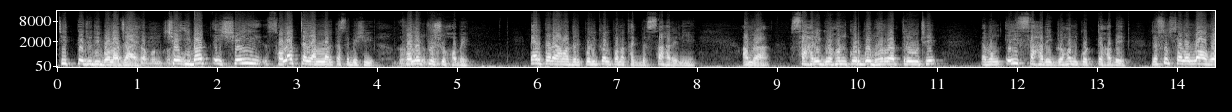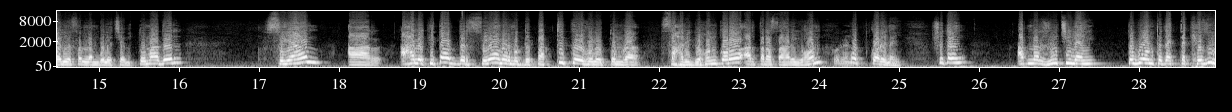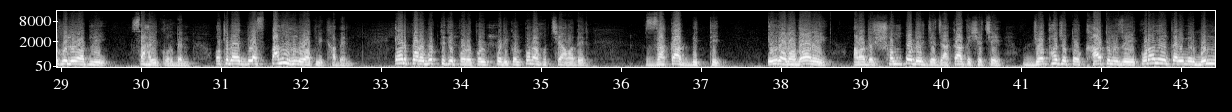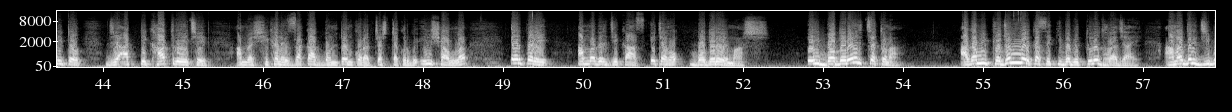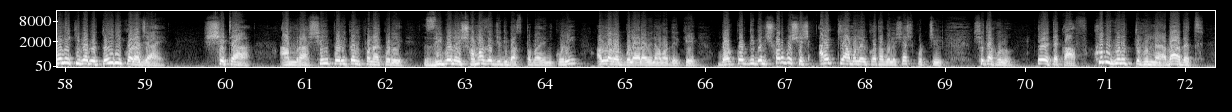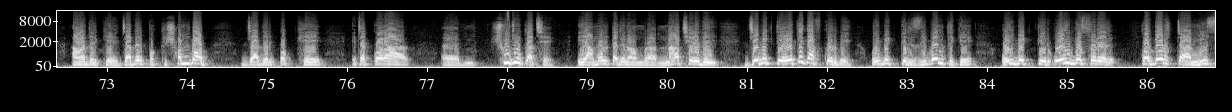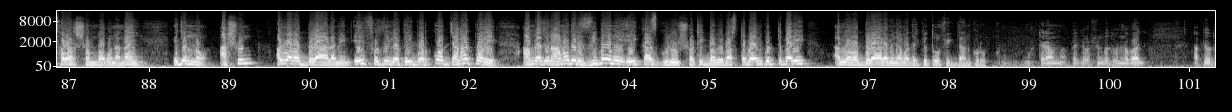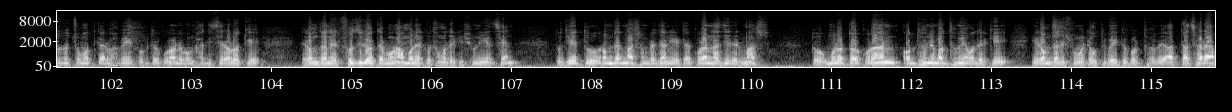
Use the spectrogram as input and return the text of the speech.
চিত্তে যদি বলা যায় সেই ইবাদ সেই সলাদটাই আল্লাহর কাছে বেশি ফলপ্রসূ হবে। এরপরে আমাদের পরিকল্পনা থাকবে সাহারি নিয়ে। আমরা সাহারি গ্রহণ করব ভোর রাত্রে উঠে এবং এই সাহারি গ্রহণ করতে হবে। রসুল সাল্লাম বলেছেন তোমাদের সিয়াম আর আহলে কিতাবদের সিয়ামের মধ্যে পার্থক্য হলো তোমরা সাহারি গ্রহণ করো আর তারা সাহারি গ্রহণ করে নাই। সুতরাং আপনার রুচি নাই তবু অন্তত একটা খেজুর হলেও আপনি সাহারি করবেন অথবা এক গ্লাস পানি হলেও আপনি খাবেন। এর পরবর্তীতে পরিকল্পনা হচ্ছে আমাদের জাকাত ভিত্তিক। এই রমাদনে আমাদের সম্পদের যে জাকাত এসেছে যথাযথ খাত অনুযায়ী কোরআনুল কারিমের বর্ণিত যে আটটি খাত রয়েছে আমরা সেখানে জাকাত বন্টন করার চেষ্টা করব ইনশাআল্লাহ। এরপরে আমাদের যে কাজ, এটা বদরের মাস। এই বদরের চেতনা আগামী প্রজন্মের কাছে কীভাবে তুলে ধরা যায়, আমাদের জীবনে কীভাবে তৈরি করা যায়, সেটা আমরা সেই পরিকল্পনা করে জীবনে, সমাজে যদি বাস্তবায়ন করি, আল্লাহ রব্বুল আলমিন আমাদেরকে বরকত দিবেন। সর্বশেষ আরেকটি আমলের কথা বলে শেষ করছি, সেটা হলো এতেকাফ। খুবই গুরুত্বপূর্ণ আবাদত আমাদেরকে, যাদের পক্ষে সম্ভব, যাদের পক্ষে এটা করার সুযোগ আছে এই আমলটা যেন আমরা না ছেড়ে দেই। যে ব্যক্তি এতেকাফ করবে, ওই ব্যক্তির জীবন থেকে ওই ব্যক্তির ওই বছরের কদরটা মিস হওয়ার সম্ভাবনা নাই। এজন্য আসুন, আল্লাহ রব্বুল আলমিন এই ফজিলত, এই বরকত জানার পরে আমরা যেন আমাদের জীবনে এই কাজগুলো সঠিকভাবে বাস্তবায়ন করতে পারি। আল্লাহ রব্বুল আলমিন আমাদেরকে তৌফিক দান করুক। মুহতারাম, আপনাকে অসংখ্য ধন্যবাদ। আপনি অত্যন্ত চমৎকার ভাবে পবিত্র কোরআন এবং হাদিসের আলোকে রমজানের ফজিলত এবং আমলের কথা আমাদেরকে শুনিয়েছেন। তো যেহেতু রমজান মাস আমরা জানি এটা কোরআন নাজিরের মাস তো মূলত কোরআন অধ্যয়নের মাধ্যমে আমাদেরকে এই রমজানের সময়টা অতিবাহিত করতে হবে আর তাছাড়া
